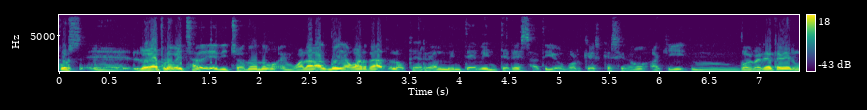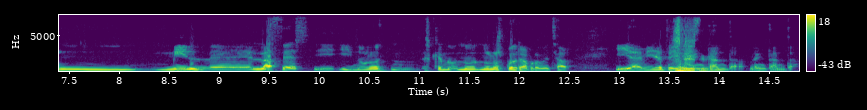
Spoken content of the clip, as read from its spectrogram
pues eh, lo he aprovechado y he dicho, no, no, en Wallace voy a guardar lo que realmente me interesa, tío, porque es que si no, aquí mm, volveré a tener un mil eh, enlaces y, no los, es que no, no, los podré aprovechar. Y a mí ya te digo, me encanta, me encanta.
